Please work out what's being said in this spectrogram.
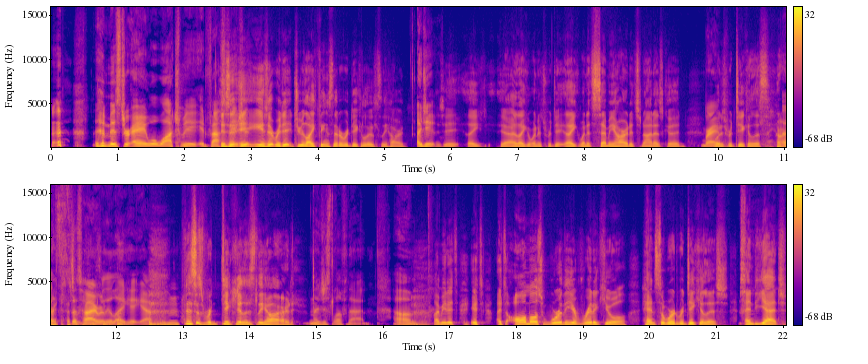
mr a will watch me in fast Is it is it ridiculous? Do you like things that are ridiculously hard? i do Is it like yeah? I like it when it's ridiculous. Like when it's semi hard, it's not as good. right When it's ridiculously hard, that's, that's, what how i really like. like it yeah hmm This is ridiculously hard. i just love that um I mean, it's it's it's almost worthy of ridicule. Hence the word ridiculous, and yet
